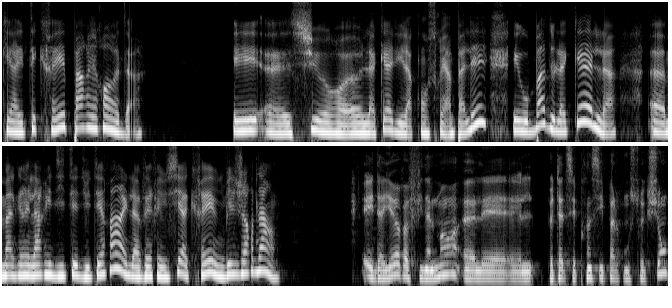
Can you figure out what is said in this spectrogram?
qui a été créée par Hérode et euh, sur euh, laquelle il a construit un palais et au bas de laquelle, euh, malgré l'aridité du terrain, il avait réussi à créer une ville-jardin? Et d'ailleurs, finalement, euh, peut-être ses principales constructions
